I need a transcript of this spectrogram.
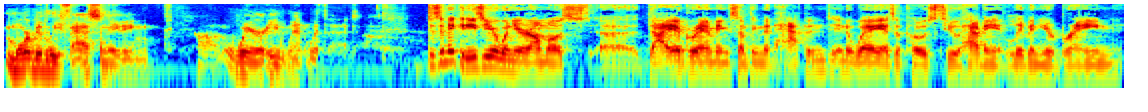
morbidly fascinating uh, where he went with that. Does it make it easier when you're almost uh, diagramming something that happened in a way, as opposed to having it live in your brain,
